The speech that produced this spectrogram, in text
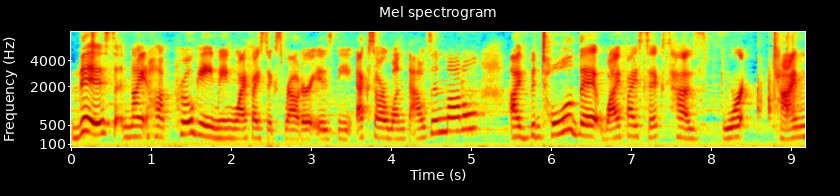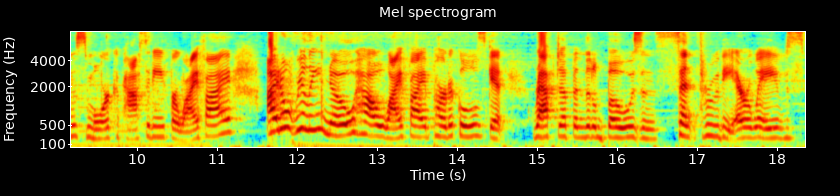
This Nighthawk Pro Gaming Wi-Fi 6 router is the XR1000 model. I've been told that Wi-Fi 6 has four times more capacity for Wi-Fi. I don't really know how Wi-Fi particles get wrapped up in little bows and sent through the airwaves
